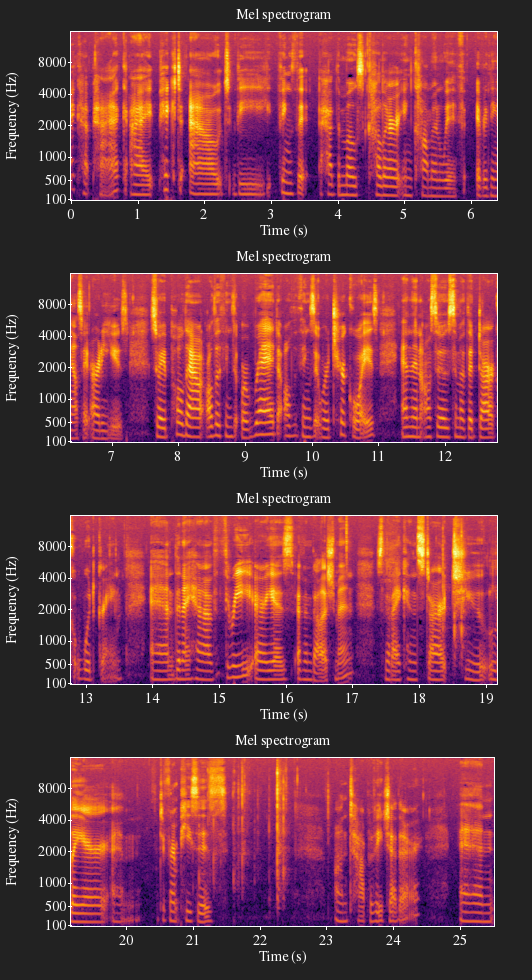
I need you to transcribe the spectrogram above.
die cut pack, I picked out the things that had the most color in common with everything else I'd already used. So I pulled out all the things that were red, all the things that were turquoise, and then also some of the dark wood grain. And then I have three areas of embellishment so that I can start to layer um, different pieces on top of each other and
